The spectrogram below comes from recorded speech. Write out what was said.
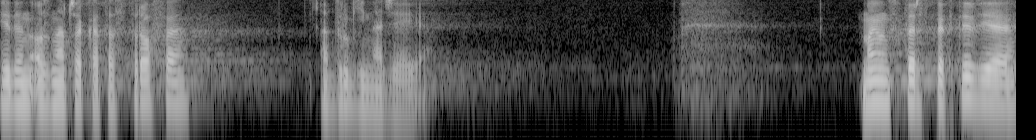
Jeden oznacza katastrofę, a drugi nadzieję. Mając w perspektywie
